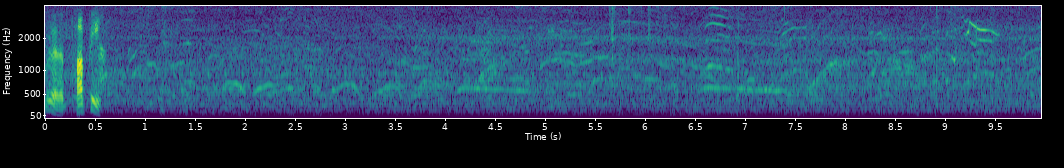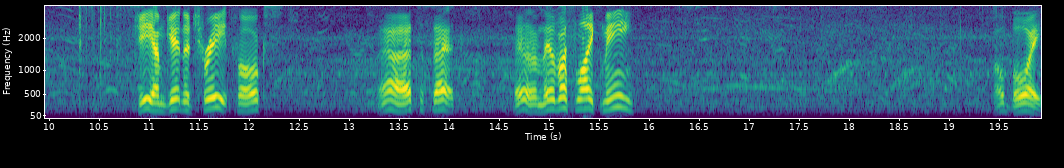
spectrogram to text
Look at the puppy. I'm getting a treat, folks. Yeah, that's a set. They must like me. Oh boy.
